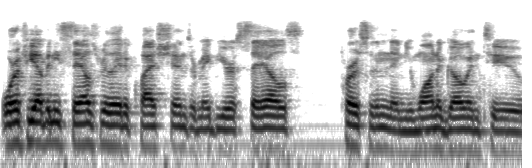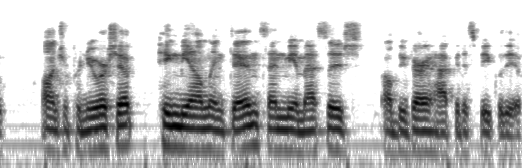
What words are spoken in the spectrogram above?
Or if you have any sales related questions, or maybe you're a sales person and you want to go into entrepreneurship, ping me on LinkedIn, send me a message. I'll be very happy to speak with you.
